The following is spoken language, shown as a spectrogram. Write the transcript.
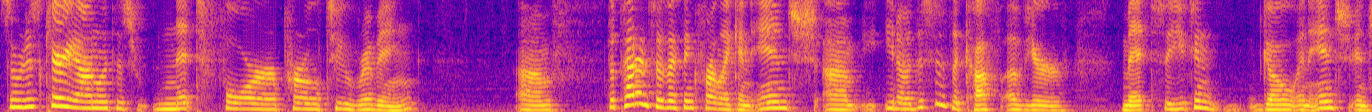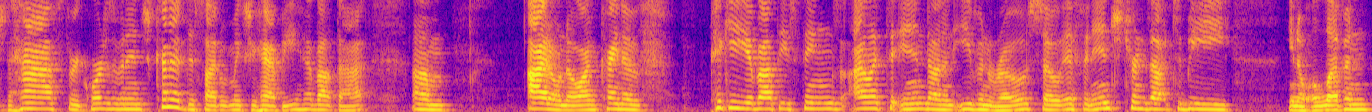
So we're just carry on with this knit 4 purl 2 ribbing. Um, the pattern says I think for like an inch, um, you know, this is the cuff of your mitt, so you can go an inch, inch and a half, three quarters of an inch, kind of decide what makes you happy about that. Um, I don't know, I'm kind of picky about these things. I like to end on an even row, so if an inch turns out to be, you know, 11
